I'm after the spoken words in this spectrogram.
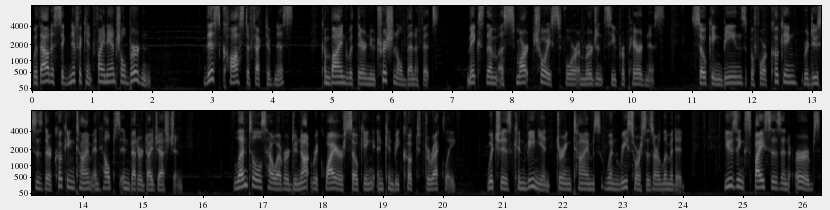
without a significant financial burden. This cost effectiveness, combined with their nutritional benefits, makes them a smart choice for emergency preparedness. Soaking beans before cooking reduces their cooking time and helps in better digestion. Lentils, however, do not require soaking and can be cooked directly, which is convenient during times when resources are limited. Using spices and herbs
